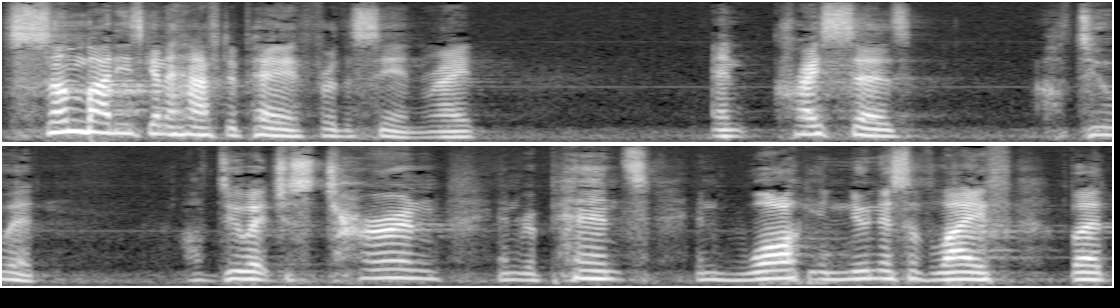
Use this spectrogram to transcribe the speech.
Somebody's going to have to pay for the sin, right? And Christ says, I'll do it. I'll do it. Just turn and repent and walk in newness of life. But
